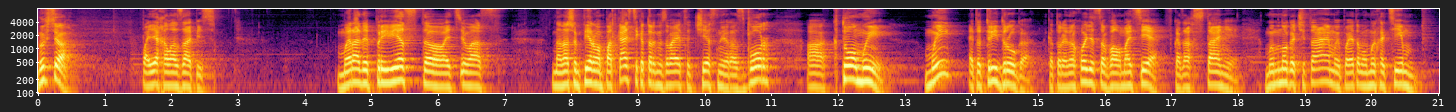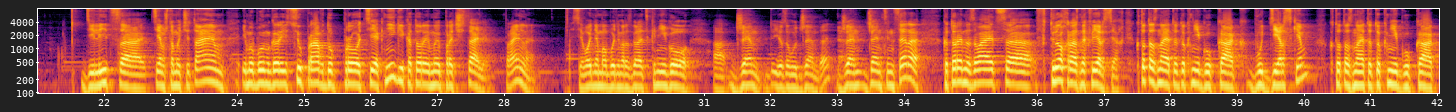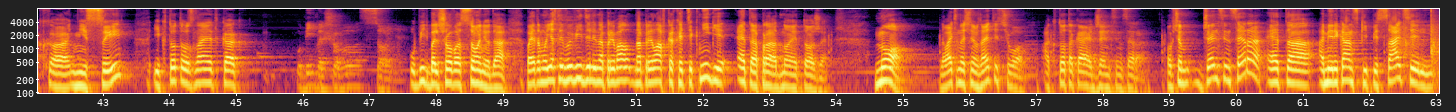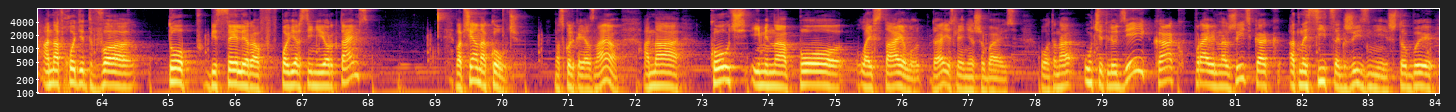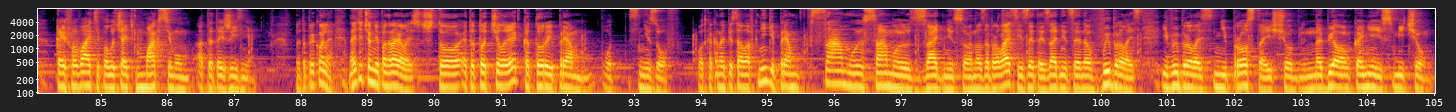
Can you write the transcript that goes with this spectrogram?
Ну все, поехала запись. Мы рады приветствовать вас на нашем первом подкасте, который называется «Честный разбор». А, кто мы? Мы — это три друга, которые находятся в Алмате, в Казахстане. Мы много читаем, и поэтому мы хотим делиться тем, что мы читаем, и мы будем говорить всю правду про те книги, которые мы прочитали. Правильно? Сегодня мы будем разбирать книгу а, Джен, ее зовут Джен, да? да. Джен, Джен Синсера, которая называется в трех разных версиях. Кто-то знает эту книгу как «Будь дерзким», кто-то знает эту книгу как э, «Несы», и кто-то узнает как «Убить большого Соню». «Убить большого Соню», да. Поэтому если вы видели на, привал, на прилавках эти книги, это про одно и то же. Но давайте начнем, знаете, с чего? А кто такая Джен Синсера? В общем, Джен Синсера — это американский писатель. Она входит в топ бестселлеров по версии New York Times. Вообще она коуч, насколько я знаю. Она коуч именно по лайфстайлу, да, если я не ошибаюсь. Вот, она учит людей, как правильно жить, как относиться к жизни, чтобы кайфовать и получать максимум от этой жизни. Это прикольно. Знаете, что мне понравилось? Что это тот человек, который прям вот с низов. Вот как она писала в книге, прям в самую-самую задницу она забралась, из этой задницы она выбралась. И выбралась не просто еще, блин, на белом коне и с мечом.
